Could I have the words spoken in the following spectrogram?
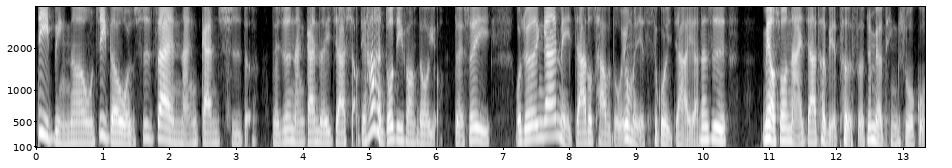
地饼呢，我记得我是在南干吃的，对，就是南干的一家小店，它很多地方都有，对，所以我觉得应该每家都差不多，因为我们也吃过一家一样，但是。没有说哪一家特别特色，就没有听说过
